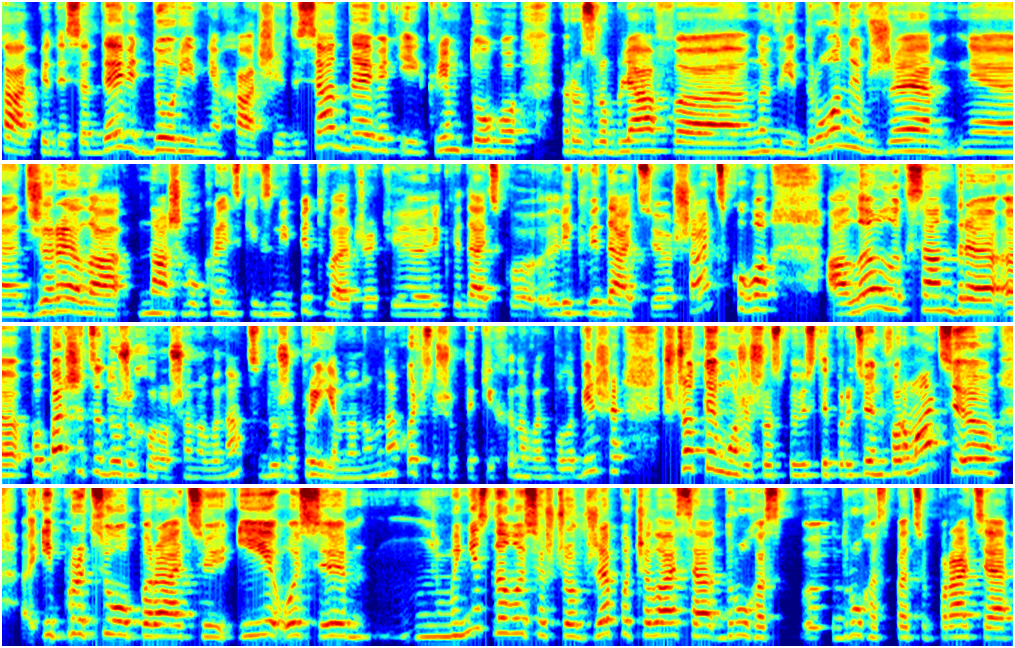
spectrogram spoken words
Х-59 до рівня Х-69 і, крім того, розробляв е, нові дрони. Вже е, джерела наших українських ЗМІ підтверджують е, ліквідацьку- ліквідацію Шацького. Але, Олександре, по-перше, це дуже хороша новина, це дуже приємна новина. Хочеться, щоб таких новин було більше. Що ти можеш розповісти про цю інформацію і про цю операцію? І ось мені здалося, що вже почалася друга друга спецоперація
